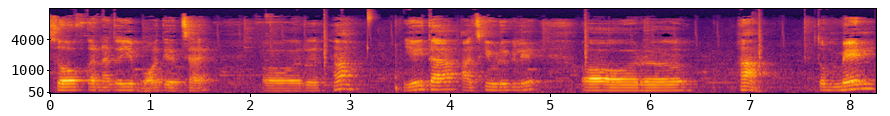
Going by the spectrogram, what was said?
शो ऑफ़ करना है तो ये बहुत ही अच्छा है। और हाँ यही था आज की वीडियो के लिए। और हाँ तो मेन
